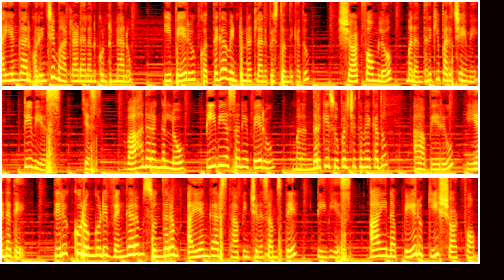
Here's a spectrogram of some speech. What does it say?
అయ్యంగార్ గురించి మాట్లాడాలనుకుంటున్నాను. ఈ పేరు కొత్తగా వింటున్నట్లు అనిపిస్తుంది కదూ? షార్ట్ ఫామ్లో మనందరికీ పరిచయమే. టీవీఎస్. ఎస్. వాహన రంగంలో టీవీఎస్ అనే పేరు మనందరికీ సుపరిచితమే కదూ? ఆ పేరు ఈయనదే. తిరుక్కురుంగుడి వెంగరం సుందరం అయ్యంగార్ స్థాపించిన సంస్థే టీవీఎస్. ఆయన పేరుకి షార్ట్ ఫామ్.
